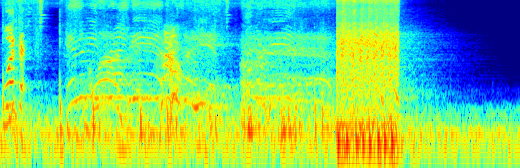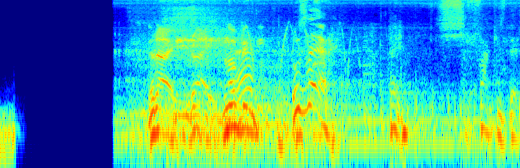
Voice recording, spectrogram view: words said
What the? Right, Right, right. No huh? big deal. Who's there? Hey, shit, fuck is that?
